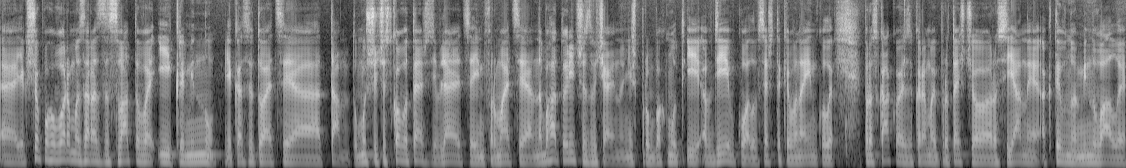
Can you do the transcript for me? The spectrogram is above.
Е, якщо поговоримо зараз за Сватове і Кремінну, яка ситуація там? Тому що частково теж з'являється інформація набагато рідше, звичайно, ніж про Бахмут і Авдіївку, але все ж таки вона інколи проскакує, зокрема, і про те, що росіяни активно мінували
